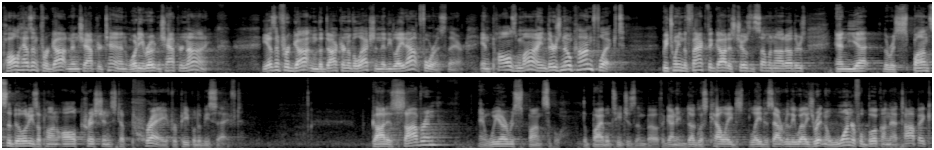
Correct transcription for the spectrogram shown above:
Paul hasn't forgotten in chapter 10 what he wrote in chapter 9. He hasn't forgotten the doctrine of election that he laid out for us there. In Paul's mind, there's no conflict between the fact that God has chosen some and not others, and yet the responsibilities upon all Christians to pray for people to be saved. God is sovereign, and we are responsible. The Bible teaches them both. A guy named Douglas Kelly just laid this out really well. He's written a wonderful book on that topic.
